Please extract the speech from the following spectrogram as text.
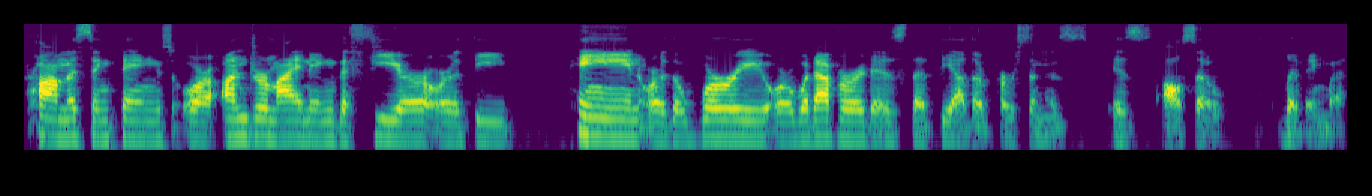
promising things or undermining the fear or the pain or the worry or whatever it is that the other person is is also living with.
